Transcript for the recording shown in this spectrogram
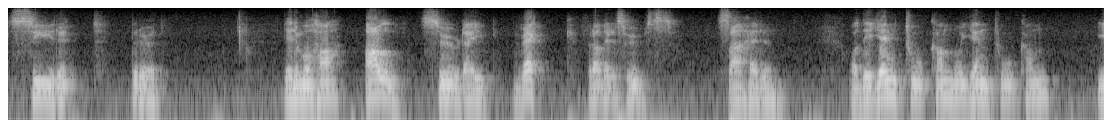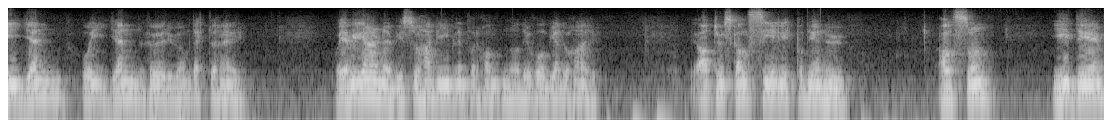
syret brød. Dere må ha all surdeig vekk fra deres hus, sa Herren. Og det gjentok han og gjentok han. Igjen og igjen hører vi om dette her. Og jeg vil gjerne, hvis du har Bibelen for hånden, og det håper jeg du har, at du skal se litt på det nå. Altså i det,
